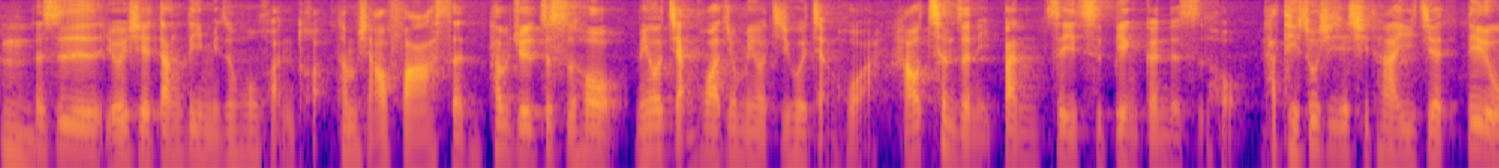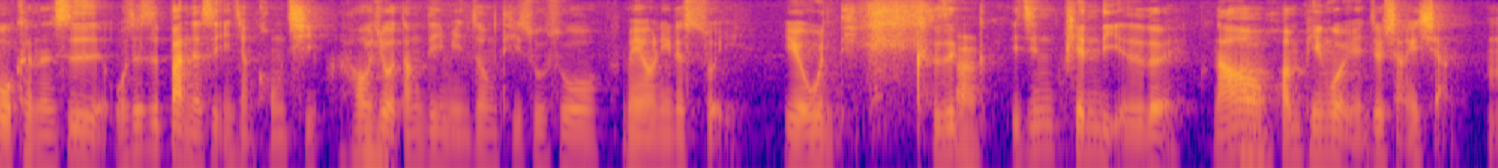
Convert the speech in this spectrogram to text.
嗯，但是有一些当地民众或环团，他们想要发声，他们觉得这时候没有讲话就没有机会讲话，还要趁着你办这一次变更的时候，他提出一些其他意见，例如我可能是我这次办的是影响空气嘛，然后就有当地民众提出说，没有你的水也有问题，就是已经偏离了，对不对？然后环评委员就想一想，嗯。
